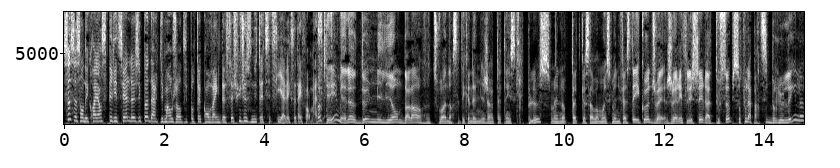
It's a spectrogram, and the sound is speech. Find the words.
Ça, ce sont des croyances spirituelles. Là, j'ai pas d'argument aujourd'hui pour te convaincre de ça. Je suis juste venue te titiller avec cette information. OK, mais là, 2 millions de dollars. Tu vois, dans cette économie, j'aurais peut-être inscrit plus, mais là, peut-être que ça va moins se manifester. Écoute, je vais, je vais réfléchir à tout ça, puis surtout la partie brûlée, là.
